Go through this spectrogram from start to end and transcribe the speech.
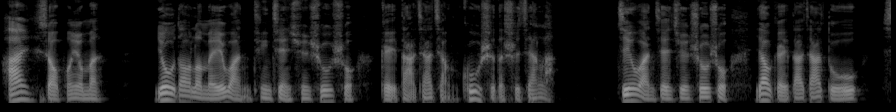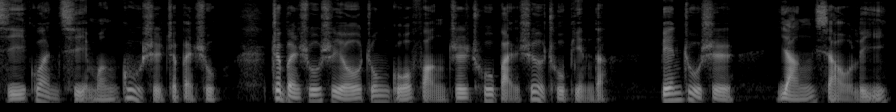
嗨，小朋友们，又到了每晚听建勋叔叔给大家讲故事的时间了。今晚建勋叔叔要给大家读《习惯启蒙故事》这本书。这本书是由中国纺织出版社出品的，编著是杨小黎。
